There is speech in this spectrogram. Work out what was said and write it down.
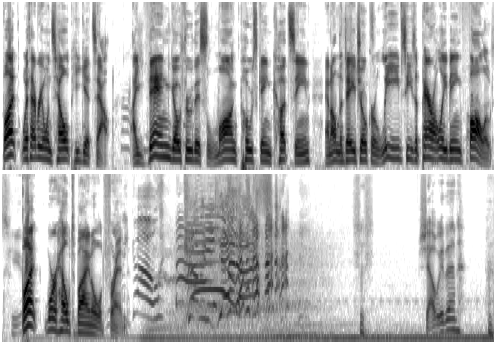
but with everyone's help, he gets out. I then go through this long post-game cutscene, and on the day Joker leaves, he's apparently being followed, but we're helped by an old friend. Go! Shall we then?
